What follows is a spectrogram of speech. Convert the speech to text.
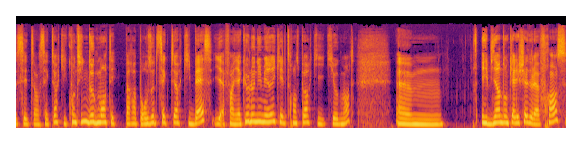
c'est un secteur qui continue d'augmenter par rapport aux autres secteurs qui baissent. Il y a, enfin, il y a que le numérique et le transport qui, qui augmentent. Euh, et bien, donc à l'échelle de la France,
